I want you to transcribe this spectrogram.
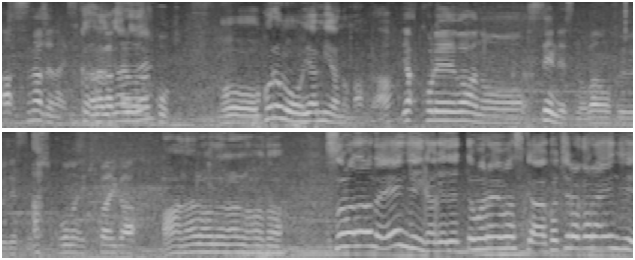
あ砂じゃないです。か砂型あれね。後期ですおおこれも闇屋のマフラーいやこれはあのステンレスのワンオフですあ。この液体が。あなるほどなるほど。すみませんねエンジンかけてってもらえますか？こちらからエンジン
